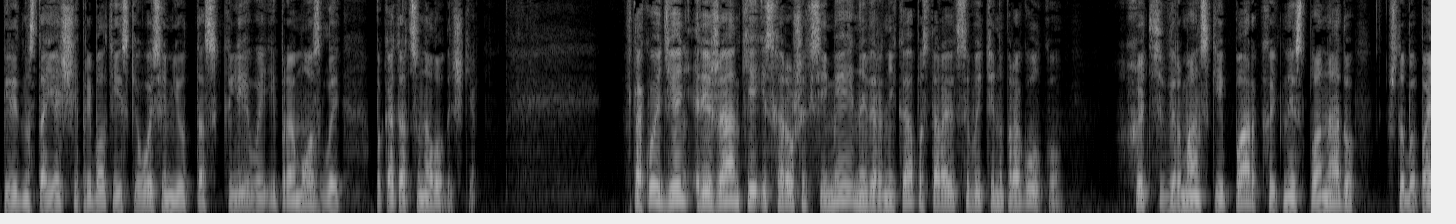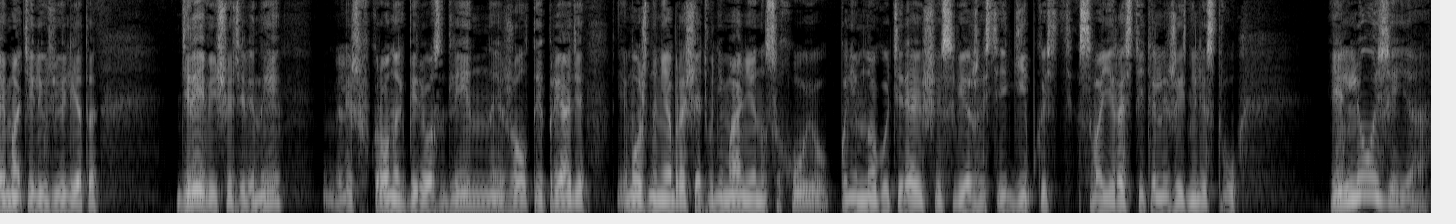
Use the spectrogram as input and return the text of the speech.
перед настоящей прибалтийской осенью, тоскливой и промозглой, покататься на лодочке. В такой день рижанки из хороших семей наверняка постараются выйти на прогулку, хоть в Верманский парк, хоть на эспланаду, чтобы поймать иллюзию лета. Деревья еще зелены, лишь в кронах берез длинные желтые пряди, и можно не обращать внимания на сухую, понемногу теряющую свежесть и гибкость своей растительной жизни листву. Иллюзия,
